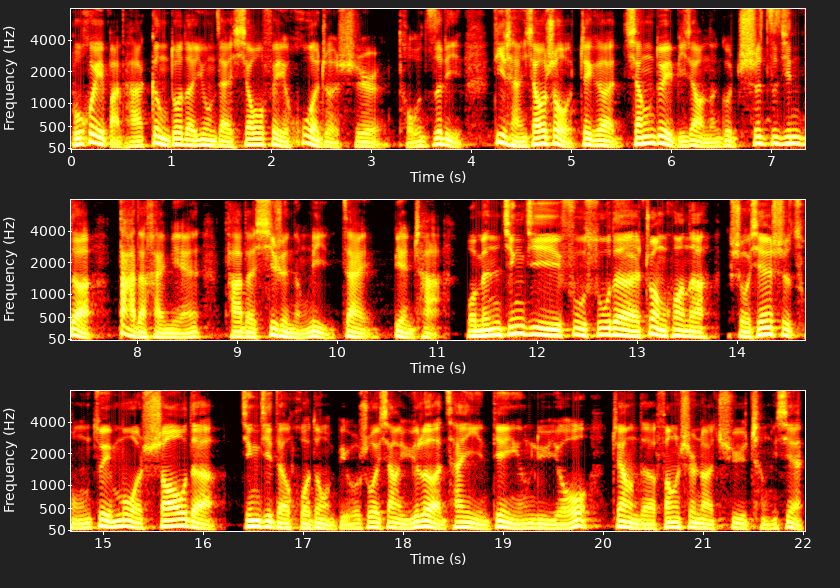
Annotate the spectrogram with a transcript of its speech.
不会把它更多的用在消费或者是投资里，地产销售这个相对比较能够吃资金的大的海绵，它的吸水能力在变差。我们经济复苏的状况呢，首先是从最末梢的经济的活动，比如说像娱乐、餐饮、电影、旅游这样的方式呢，去呈现。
